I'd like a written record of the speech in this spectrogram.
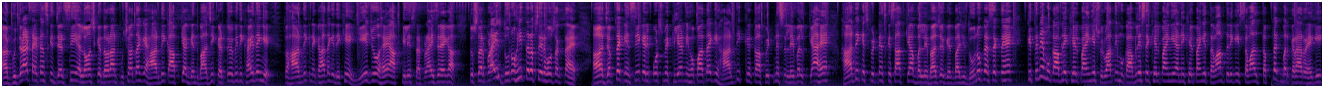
गुजरात टाइटंस की जर्सी लॉन्च के दौरान पूछा था कि हार्दिक आप क्या गेंदबाजी करते हुए भी दिखाई देंगे? तो हार्दिक ने कहा था कि देखिए, ये जो है, आपके लिए सरप्राइज़ रहेगा। तो सरप्राइज़ दोनों ही तरफ़ से हो सकता है। जब तक एनसीए के रिपोर्ट्स में क्लियर नहीं हो पाता है कि हार्दिक का फिटनेस लेवल क्या है, हार्दिक इस फिटनेस के साथ क्या बल्लेबाजी और गेंदबाजी दोनों कर सकते हैं कितने मुकाबले खेल पाएँगे शुरुआती मुकाबले से खेल पाएँगे या नहीं खेल पाएँगे तमाम तरीके के सवाल तब तक बरकरार रहेगी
